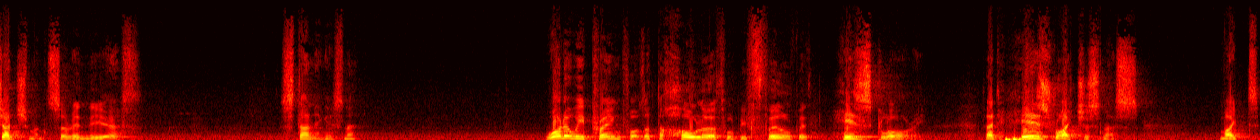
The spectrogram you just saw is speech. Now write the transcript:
judgments are in the earth. Stunning, isn't it? What are we praying for? That the whole earth will be filled with His glory, that His righteousness might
